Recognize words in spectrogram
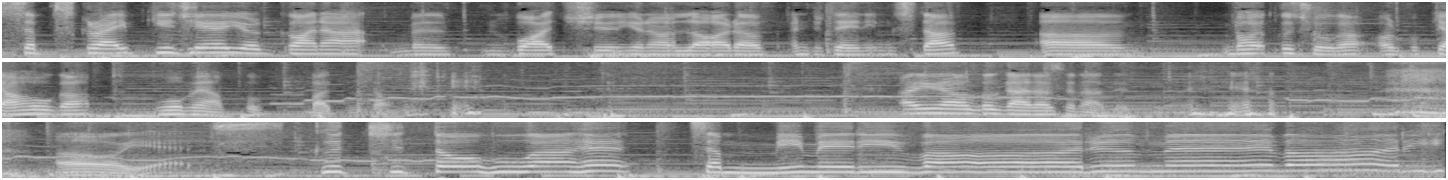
सब्सक्राइब कीजिए। You're gonna watch you know lot of entertaining stuff बहुत कुछ होगा और वो क्या होगा वो मैं आपको बात बताऊँगी। अभी मैं आपको गाना सुना देती हूँ। Oh, yes. कुछ तो हुआ है सम्मी मेरी वार, में वारी।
